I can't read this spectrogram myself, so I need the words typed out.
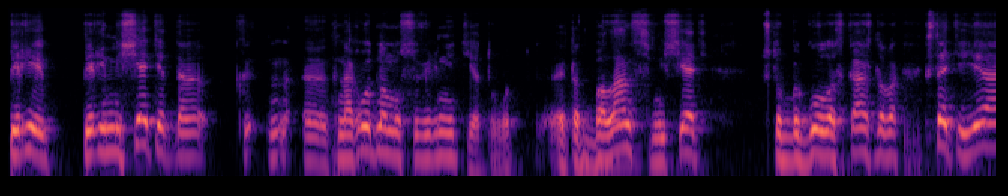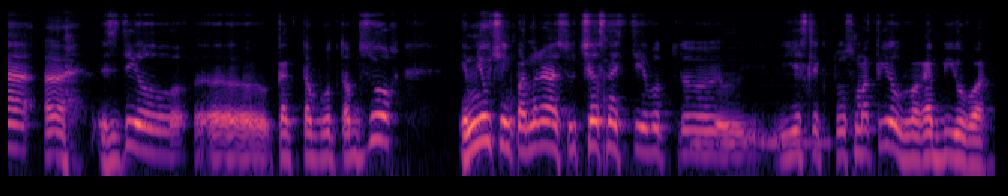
пере, перемещать это к, э, к народному суверенитету. Вот этот баланс смещать чтобы голос каждого... Кстати, я э, сделал э, как-то вот обзор, И мне очень понравилось, вот, в частности, вот э, если кто смотрел Воробьева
